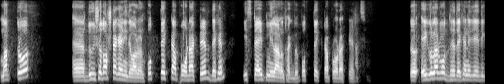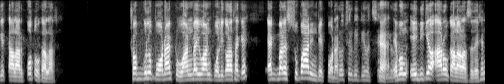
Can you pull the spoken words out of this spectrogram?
মাত্র দুইশো দশ টাকায় নিতে পারবেন। প্রত্যেকটা প্রোডাক্টের দেখেন স্টাইপ মিলানো থাকবে প্রত্যেকটা প্রোডাক্টের। আচ্ছা। তো এইগুলার মধ্যে দেখেন এই যে এদিকে কালার কত কালার? সবগুলো product one by one poly করা থাকে একবারে সুপার ইনটেক প্রোডাক্ট। প্রচুর বিক্রি হচ্ছে হ্যাঁ এবং এইদিকেও আরও কালার আছে দেখেন।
